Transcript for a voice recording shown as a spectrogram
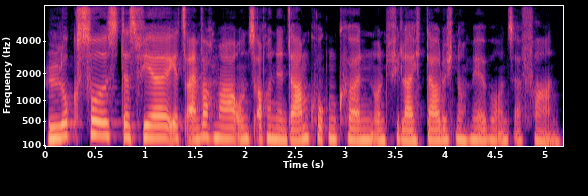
Luxus, dass wir jetzt einfach mal uns auch in den Darm gucken können und vielleicht dadurch noch mehr über uns erfahren?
